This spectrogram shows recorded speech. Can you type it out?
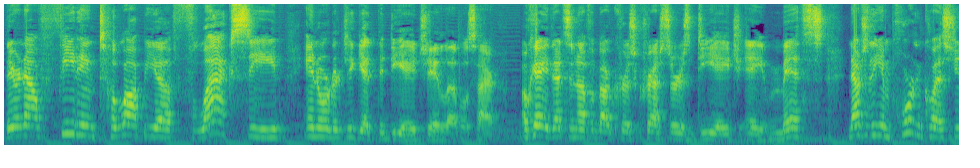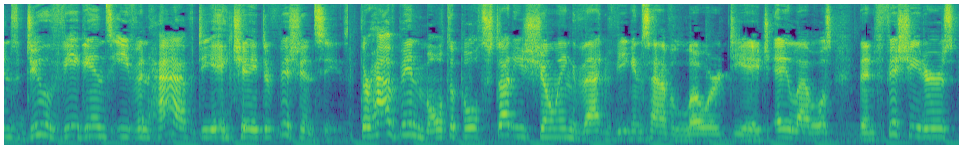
they are now feeding tilapia flaxseed in order to get the DHA levels higher. Okay, that's enough about Chris Kresser's DHA myths. Now to the important questions, do vegans even have DHA deficiencies? There have been multiple studies showing that vegans have lower DHA levels than fish eaters,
